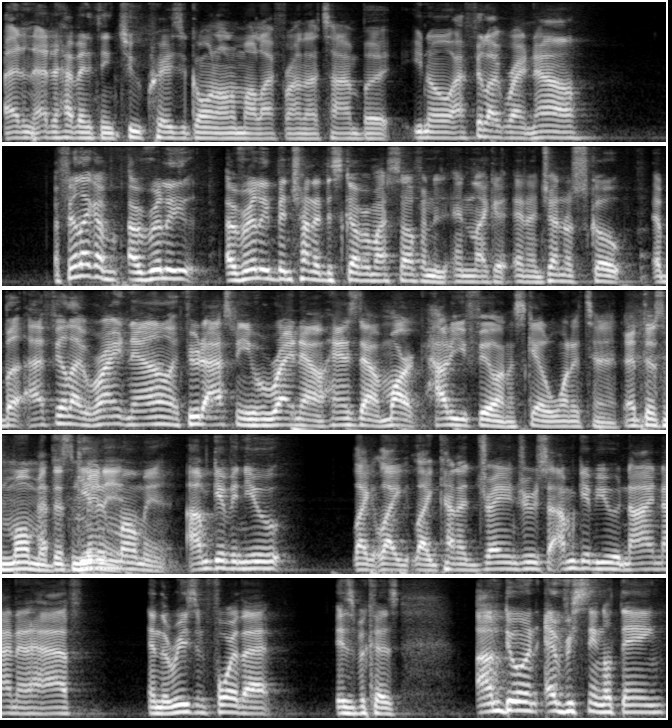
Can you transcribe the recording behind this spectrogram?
I didn't I didn't have anything too crazy going on in my life around that time, but you know I feel like right now, I feel like I've, I've really I've really been trying to discover myself in, in like a, in a general scope. But I feel like right now, if you were to ask me right now, hands down, Mark, how do you feel on a scale of one to ten? At this moment, this given minute. moment, I'm giving you like like like kind of Dre and Drew said, I'm giving you a nine, nine and a half. And the reason for that is because I'm doing every single thing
